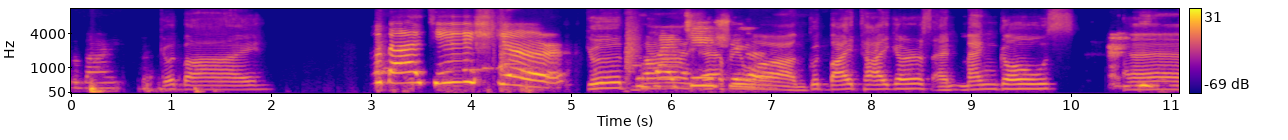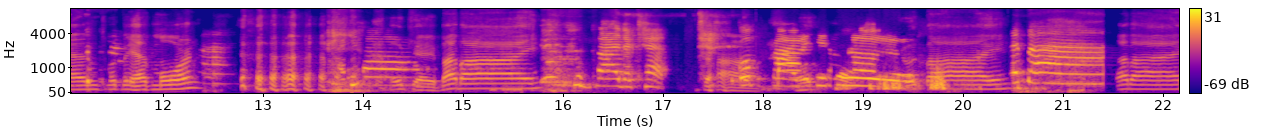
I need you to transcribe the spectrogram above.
Goodbye. Goodbye. Goodbye, teacher. Goodbye, teacher. everyone. Goodbye, tigers and mangoes. And what we have more? okay, bye bye. Goodbye, the cat. Goodbye teacher Goodbye Bye bye Bye bye าย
